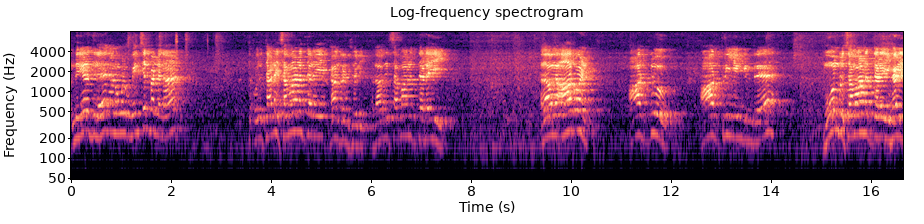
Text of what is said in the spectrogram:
அந்த நேரத்தில் நான் உங்களுக்கு மென்ஷன் பண்ணேன்னா ஒரு தடை சமான தடை காண்றேன்னு அதாவது சமான தடை. அதாவது R one R two R three என்கின்ற மூன்று சமான தடைகள்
